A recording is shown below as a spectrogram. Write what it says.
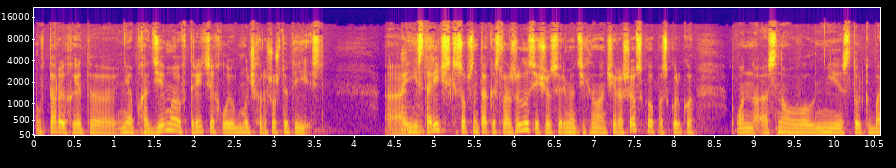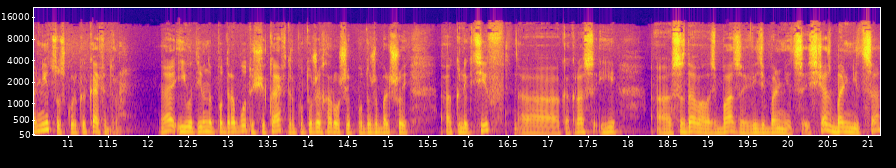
Во-вторых, это необходимо. В-третьих, очень хорошо, что это есть. А, Конечно. И исторически, собственно, так и сложилось еще со времен Тихона Ивановича Ярошевского, поскольку он основывал не столько больницу, сколько кафедру. Да, и вот именно под работающую кафедру, под уже хороший, под уже большой а, коллектив а, как раз и создавалась база в виде больницы. сейчас больница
